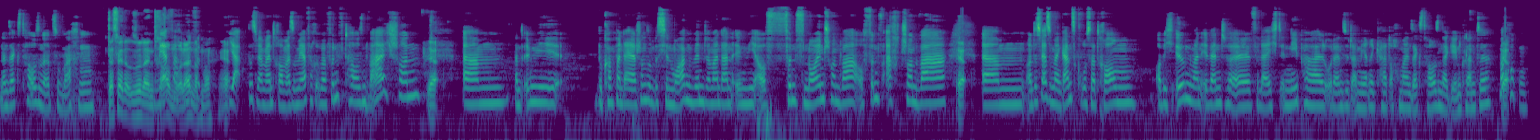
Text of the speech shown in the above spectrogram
einen 6000er zu machen. Das wäre so dein Traum, mehrfach oder? Nochmal, ja. ja, das wäre mein Traum. Also mehrfach über 5000 war ich schon. Ja. Ähm, und irgendwie bekommt man da ja schon so ein bisschen Morgenwind, wenn man dann irgendwie auf 5,9 schon war, auf 5,8 schon war. Ja. Ähm, und das wäre so mein ganz großer Traum, ob ich irgendwann eventuell vielleicht in Nepal oder in Südamerika doch mal in 6000er gehen könnte. Mal ja. gucken.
